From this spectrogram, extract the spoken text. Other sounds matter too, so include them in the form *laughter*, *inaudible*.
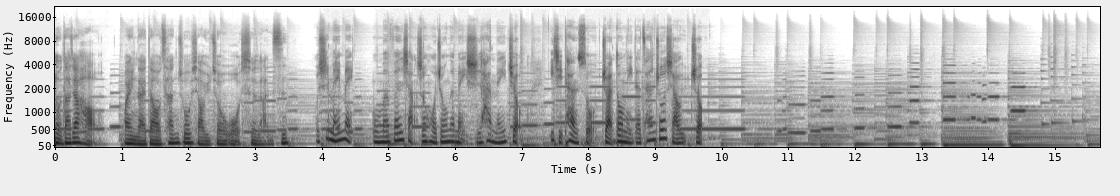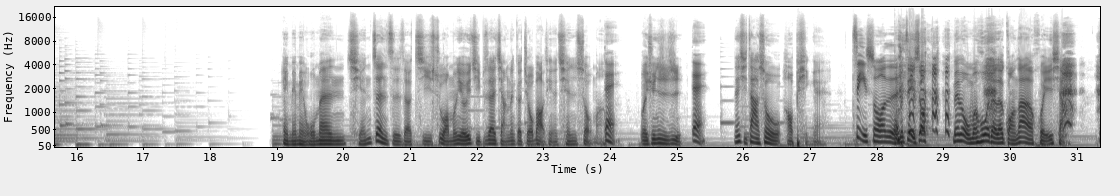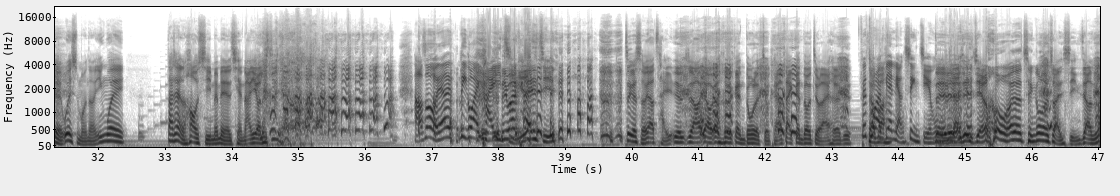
Hello，大家好，欢迎来到餐桌小宇宙，我是兰斯，我是美美，我们分享生活中的美食和美酒，一起探索转动你的餐桌小宇宙。哎，美美，我们前阵子的集数，我们有一集不是在讲那个久保田的签售吗？对，微醺日日，对，那集大受好评哎，自己说的，我们自己说，美美，我们获得了广大的回响。对，为什么呢？因为大家很好奇美美的前男友的事情。*laughs* 好，说我要另外开一集，另外开一集。*laughs* 这个时候要采，就要要要喝更多的酒，可能要带更多酒来喝，就就 *laughs* 突然变两性节目，对，变两性节目，我们要成功的转型这样子。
